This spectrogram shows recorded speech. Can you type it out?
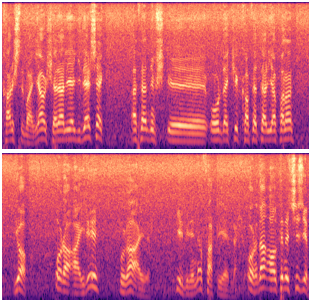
karıştırmayın. Ya şelaleye gidersek efendim e, oradaki kafeterya falan yok. Ora ayrı, bura ayrı. Birbirinden farklı yerler. Onu da altını çizim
